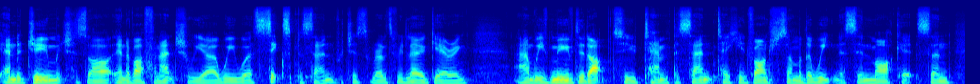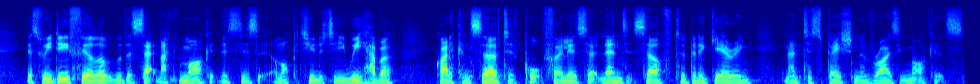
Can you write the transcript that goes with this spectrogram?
end of June, which is our end of our financial year, we were 6%, which is relatively low gearing and we've moved it up to 10%, taking advantage of some of the weakness in markets. And yes, we do feel that with the setback in the market, this is an opportunity. We have a quite a conservative portfolio, so it lends itself to a bit of gearing in anticipation of rising markets.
